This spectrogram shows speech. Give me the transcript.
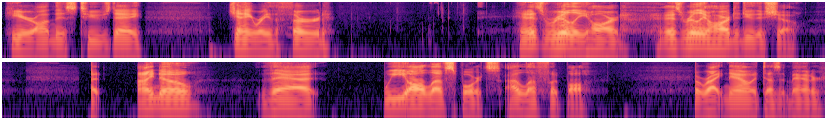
here on this Tuesday, January the 3rd. And it's really hard. It's really hard to do this show. But I know that we all love sports. I love football. But right now, it doesn't matter.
